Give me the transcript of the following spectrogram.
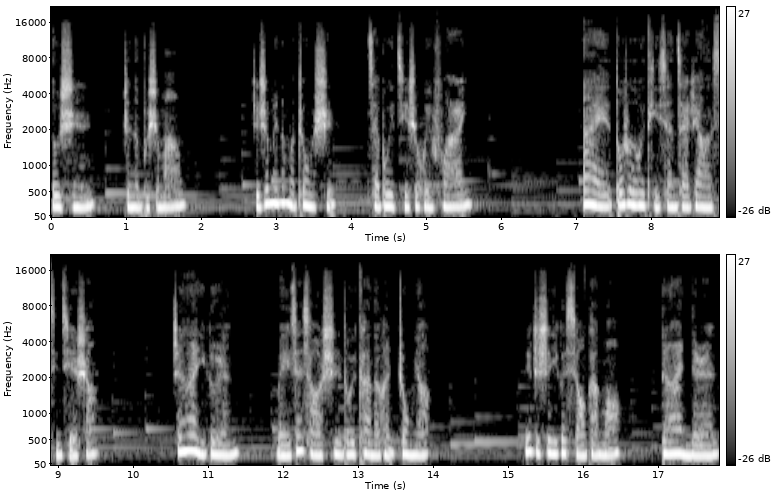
有时真的不是忙，只是没那么重视，才不会及时回复而已。爱多数都会体现在这样的细节上。真爱一个人，每一件小事都会看得很重要。你只是一个小感冒，但爱你的人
